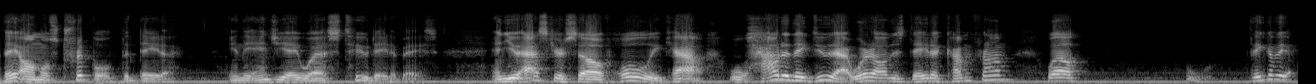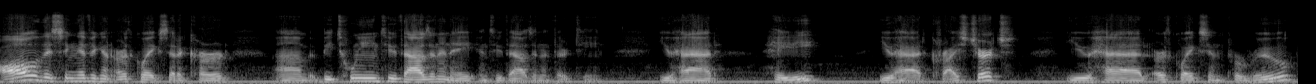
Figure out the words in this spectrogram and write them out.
They almost tripled the data in the NGA West 2 database. And you ask yourself, holy cow, well, how did they do that? Where did all this data come from? Well, think of the, all of the significant earthquakes that occurred um, between 2008 and 2013. You had Haiti, you had Christchurch, you had earthquakes in Peru,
